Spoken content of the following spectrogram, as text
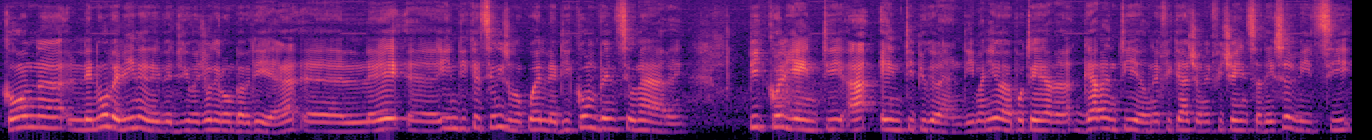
Con le nuove linee di Regione Lombardia eh, le eh, indicazioni sono quelle di convenzionare piccoli enti a enti più grandi, in maniera da poter garantire un'efficacia e un'efficienza dei servizi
